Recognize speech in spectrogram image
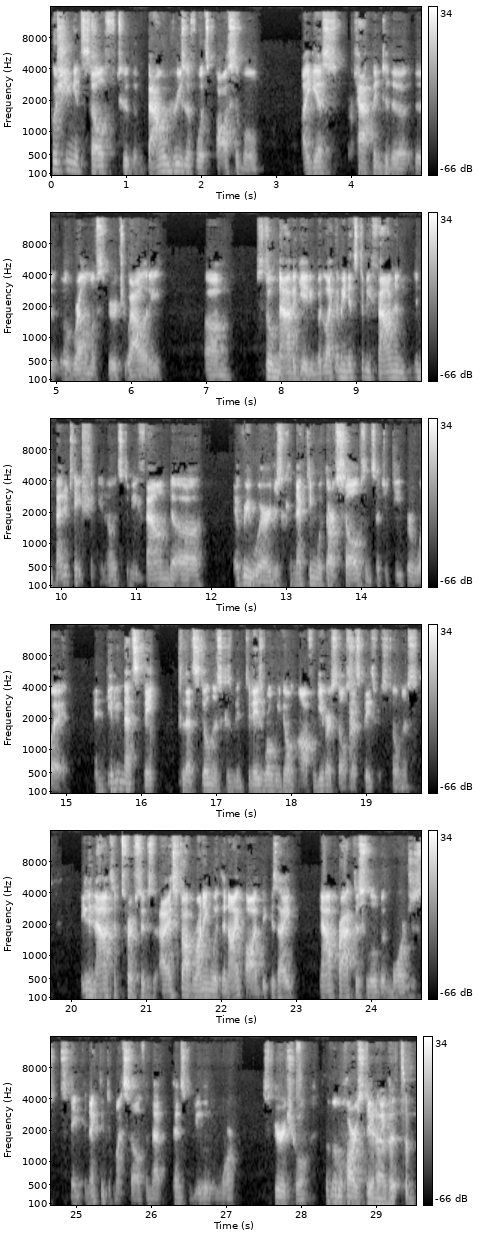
pushing itself to the boundaries of what's possible, I guess tap into the, the, the realm of spirituality. Um, still navigating, but like, I mean, it's to be found in, in meditation, you know, it's to be found uh, everywhere, just connecting with ourselves in such a deeper way and giving that space to that stillness. Because in today's world, we don't often give ourselves that space for stillness. Even now, I stopped running with an iPod because I now practice a little bit more just staying connected to myself, and that tends to be a little bit more spiritual. a little hard to yeah, that's a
